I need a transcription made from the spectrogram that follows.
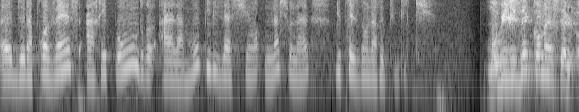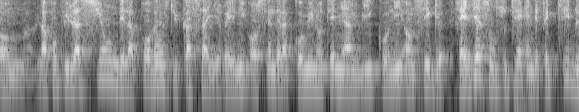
de la province à répondre à la mobilisation nationale du président de la République. Mobilisée comme un seul homme, la population de la province du Kasaï, réunie au sein de la communauté Nyambi, connue en sigle, réitère son soutien indéfectible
